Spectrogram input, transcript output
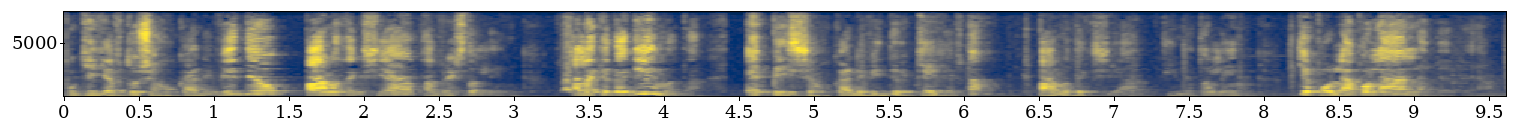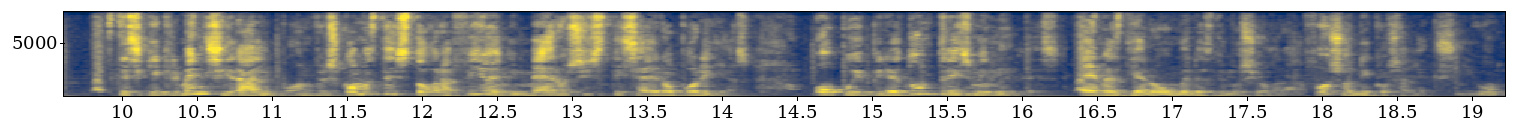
που και για αυτούς έχω κάνει βίντεο, πάνω δεξιά θα βρεις το link. Αλλά και τα εγκλήματα. Επίσης έχω κάνει βίντεο και για αυτά, πάνω δεξιά είναι το link. Και πολλά πολλά άλλα βέβαια. Στη συγκεκριμένη σειρά λοιπόν βρισκόμαστε στο γραφείο ενημέρωσης της αεροπορίας όπου υπηρετούν τρεις μηνύτες. Ένας διανοούμενος δημοσιογράφος, ο Νίκος Αλεξίου,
